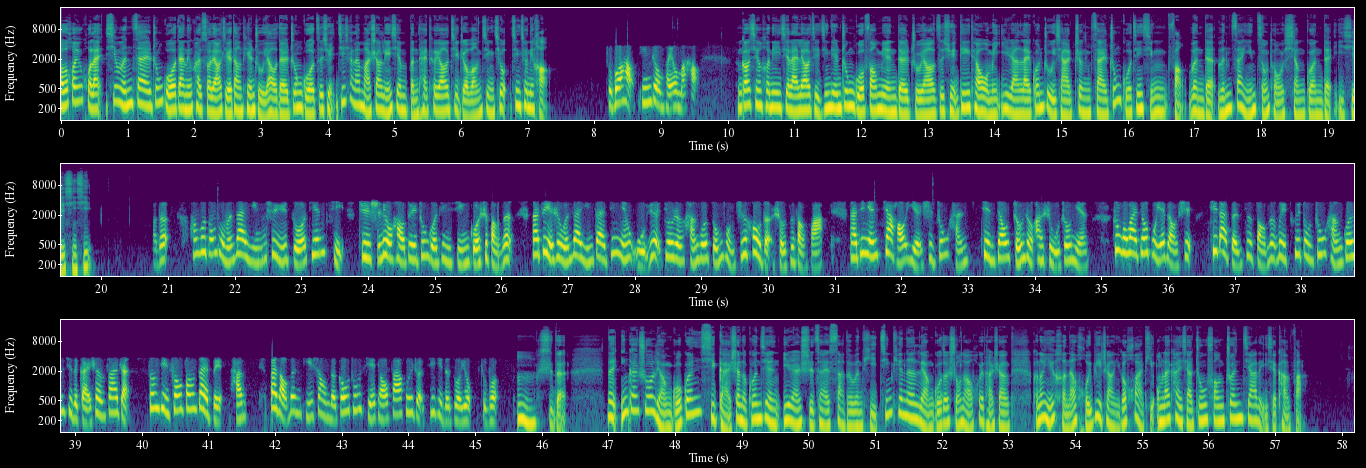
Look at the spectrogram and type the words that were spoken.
好的，欢迎回来。新闻在中国带您快速了解当天主要的中国资讯。接下来马上连线本台特邀记者王静秋。静秋你好，主播好，听众朋友们好，很高兴和您一起来了解今天中国方面的主要资讯。第一条，我们依然来关注一下正在中国进行访问的文在寅总统相关的一些信息。好的。韩国总统文在寅是于昨天起至十六号对中国进行国事访问，那这也是文在寅在今年五月就任韩国总统之后的首次访华。那今年恰好也是中韩建交整整二十五周年。中国外交部也表示，期待本次访问为推动中韩关系的改善发展，增进双方在北韩半岛问题上的沟通协调，发挥着积极的作用。主播，嗯，是的。那应该说，两国关系改善的关键依然是在萨德问题。今天呢，两国的首脑会谈上，可能也很难回避这样一个话题。我们来看一下中方专家的一些看法。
